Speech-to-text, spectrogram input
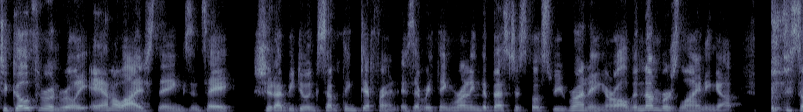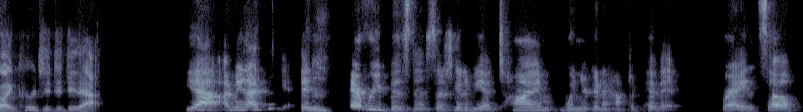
to go through and really analyze things and say, should I be doing something different? Is everything running the best it's supposed to be running? Are all the numbers lining up? so I encourage you to do that. Yeah. I mean, I think in every business, there's going to be a time when you're going to have to pivot right? So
